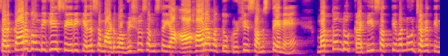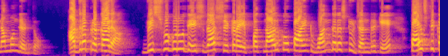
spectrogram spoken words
ಸರ್ಕಾರದೊಂದಿಗೆ ಸೇರಿ ಕೆಲಸ ಮಾಡುವ ವಿಶ್ವಸಂಸ್ಥೆಯ ಆಹಾರ ಮತ್ತು ಕೃಷಿ ಸಂಸ್ಥೆನೆ ಮತ್ತೊಂದು ಕಹಿ ಸತ್ಯವನ್ನೂ ಜಗತ್ತಿನ ಮುಂದಿಡ್ತು. ಅದರ ಪ್ರಕಾರ ವಿಶ್ವಗುರು ದೇಶದ ಶೇಕಡ ಎಪ್ಪತ್ನಾಲ್ಕು ಪಾಯಿಂಟ್ ಒಂದರಷ್ಟು ಜನರಿಗೆ ಪೌಷ್ಟಿಕ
